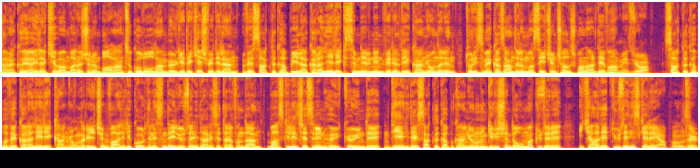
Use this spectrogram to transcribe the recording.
Karakaya ile Keban Barajı'nın bağlantı kolu olan bölgede keşfedilen ve Saklı Kapı ile Karaleylek isimlerinin verildiği kanyonların turizme kazandırılması için çalışmalar devam ediyor. Saklı Kapı ve Karaleylek kanyonları için Valilik Ordinesi'nde İl Özel İdaresi tarafından Baskil ilçesinin Höyük köyünde, diğeri de Saklı Kapı kanyonunun girişinde olmak üzere iki adet yüzer iskele yapıldı.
